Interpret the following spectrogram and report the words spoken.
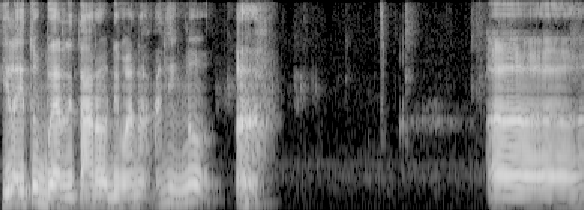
Gila itu biar ditaruh di mana? Anjing lu eh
